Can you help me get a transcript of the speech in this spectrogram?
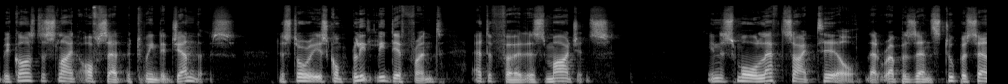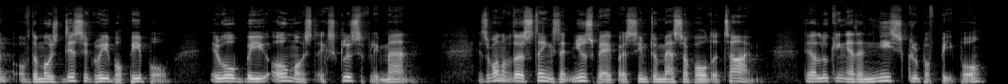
Because the slight offset between the genders, the story is completely different at the furthest margins. In the small left side tail that represents 2% of the most disagreeable people, it will be almost exclusively men. It's one of those things that newspapers seem to mess up all the time. They are looking at a niche group of people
